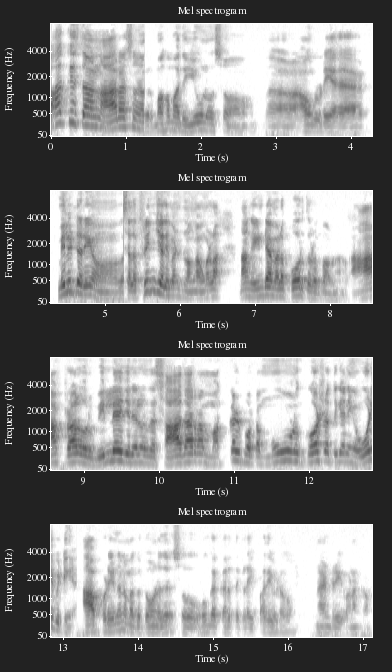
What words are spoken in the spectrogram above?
பாகிஸ்தான் அரசும் முகமது யூனுஸும் அவங்களுடைய மிலிட்டரியும் சில ஃப்ரிஞ்ச் எலிமெண்ட் அவங்கலாம் நாங்கள் இந்தியா மேலே போர் தொடுப்போம் ஆஃப்டர் ஆல் ஒரு வில்லேஜில் இருந்த சாதாரண மக்கள் போட்ட மூணு கோஷத்துக்கே நீங்கள் ஓடி போயிட்டீங்க. அப்படின்னு நமக்கு தோணுது. ஸோ உங்கள் கருத்துக்களை பதிவிடவும். நன்றி வணக்கம்.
